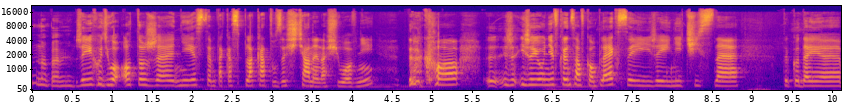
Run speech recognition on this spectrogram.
No pewnie. Że jej chodziło o to, że nie jestem taka z plakatu ze ściany na siłowni, tylko y, że, i że ją nie wkręcam w kompleksy i że jej nie cisnę, tylko daję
